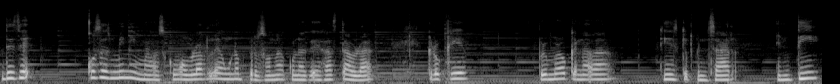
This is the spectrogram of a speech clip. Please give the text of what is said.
desde cosas mínimas, como hablarle a una persona con la que dejaste hablar. Creo que, primero que nada, tienes que pensar en ti.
